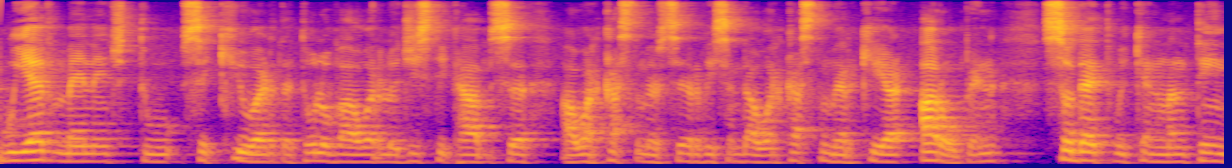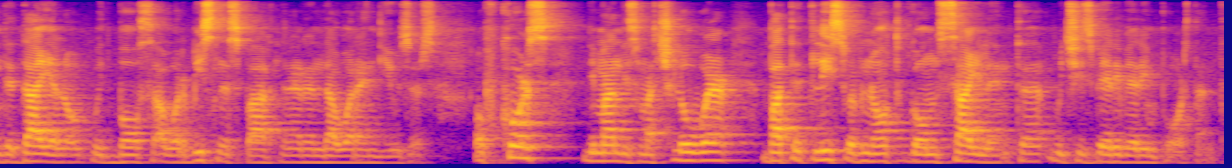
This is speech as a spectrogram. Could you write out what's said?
we have managed to secure that all of our logistic hubs, uh, our customer service, and our customer care are open so that we can maintain the dialogue with both our business partner and our end users. Of course, demand is much lower, but at least we've not gone silent, uh, which is very, very important.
